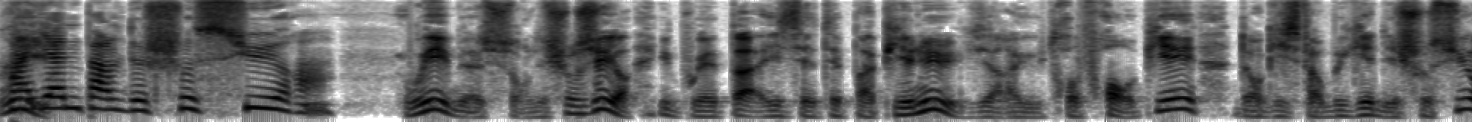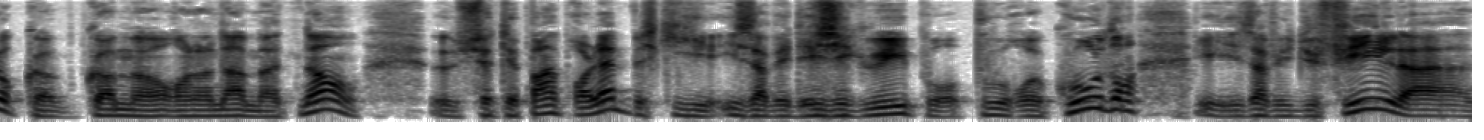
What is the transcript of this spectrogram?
Oui. Ryan parle de chaussures Oui, mais ce sont des chaussures. Ils pouvaient pas, ils n'étaient pas pieds nus. Ils auraient eu trop froid aux pieds, donc ils se fabriquaient des chaussures comme comme on en a maintenant. Euh, C'était pas un problème parce qu'ils ils avaient des aiguilles pour pour coudre, et ils avaient du fil euh,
